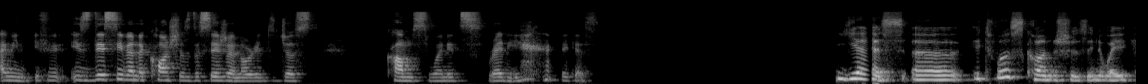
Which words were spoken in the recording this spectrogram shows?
i mean if you, is this even a conscious decision or it just comes when it's ready i guess Yes, uh, it was conscious in a way.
